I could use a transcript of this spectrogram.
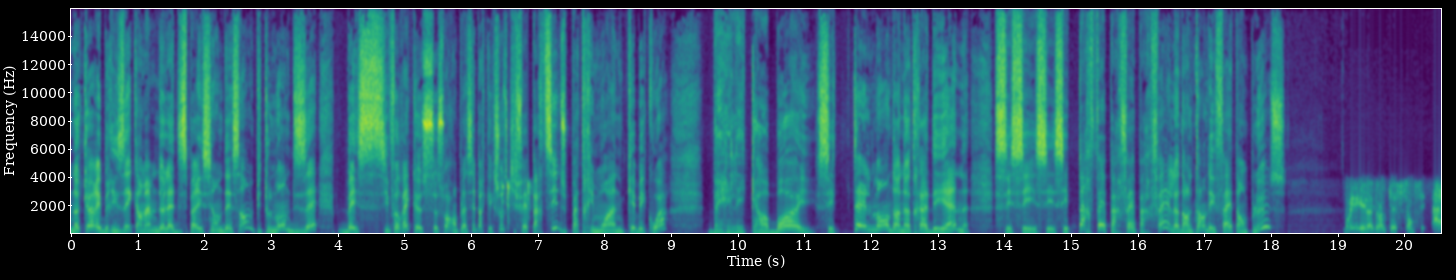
notre cœur est brisé quand même de la disparition de décembre, puis tout le monde disait, ben, s'il faudrait que ce soit remplacé par quelque chose qui fait partie du patrimoine québécois, ben, les cowboys, c'est tellement dans notre ADN. C'est, c'est parfait, parfait, parfait, là, dans le temps des fêtes en plus. Oui, et la grande question, c'est à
